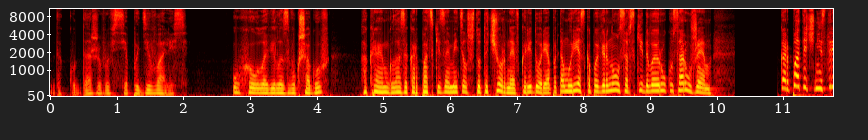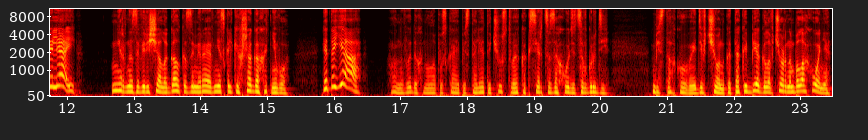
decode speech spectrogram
«Да куда же вы все подевались?» Ухо уловило звук шагов, а краем глаза Карпатский заметил что-то черное в коридоре, а потому резко повернулся, вскидывая руку с оружием. «Карпатыч, не стреляй!» Нервно заверещала Галка, замирая в нескольких шагах от него. «Это я!» Он выдохнул, опуская пистолет и чувствуя, как сердце заходится в груди. Бестолковая девчонка так и бегала в черном балахоне.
